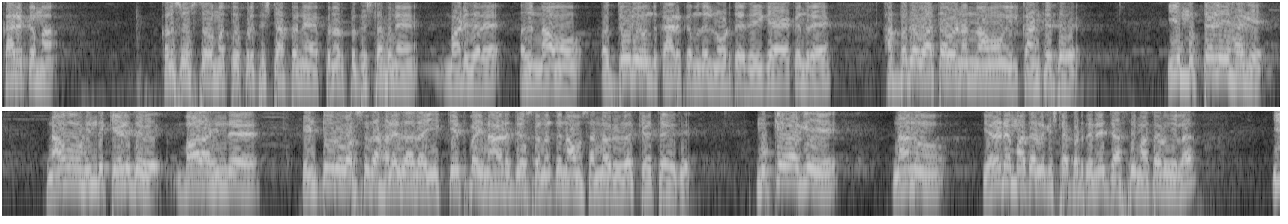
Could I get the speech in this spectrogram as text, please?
ಕಾರ್ಯಕ್ರಮ ಕಲಶೋತ್ಸವ ಮತ್ತು ಪ್ರತಿಷ್ಠಾಪನೆ ಪುನರ್ ಪ್ರತಿಷ್ಠಾಪನೆ ಮಾಡಿದ್ದಾರೆ. ಅದನ್ನ ನಾವು ಅದ್ದೂರಿ ಒಂದು ಕಾರ್ಯಕ್ರಮದಲ್ಲಿ ನೋಡ್ತಾ ಇದ್ದೀವಿ. ಈಗ ಯಾಕಂದ್ರೆ ಹಬ್ಬದ ವಾತಾವರಣ ನಾವು ಇಲ್ಲಿ ಕಾಣ್ತಾ ಇದ್ದೇವೆ ಈ ಮುಟ್ಟಳ್ಳಿ ಹಾಗೆ ನಾವು ಹಿಂದೆ ಕೇಳಿದ್ದೇವೆ ಬಹಳ ಹಿಂದೆ ಎಂಟುನೂರು ವರ್ಷದ ಹಳೆದಾದ ಈ ಕೇತ್ಪಾಯಿ ನಾಡ ದೇವಸ್ಥಾನ ಅಂತ ನಾವು ಸಣ್ಣವರು ಕೇಳ್ತಾ ಇದ್ದೆ. ಮುಖ್ಯವಾಗಿ ನಾನು ಎರಡೇ ಮಾತಾಡಲಿಕ್ಕೆ ಇಷ್ಟಪಡ್ತೇನೆ, ಜಾಸ್ತಿ ಮಾತಾಡೋದಿಲ್ಲ ಈ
